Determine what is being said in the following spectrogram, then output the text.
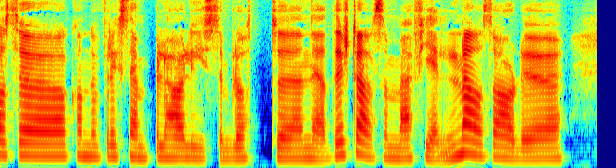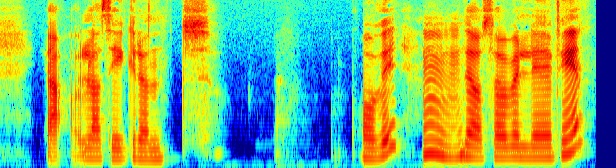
og så kan du eksempel ha lyseblått eh, nederst, da, som er fjellene, og så har du, ja, la oss si grønt over. Mm. Det er også veldig fint.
